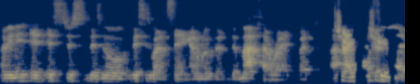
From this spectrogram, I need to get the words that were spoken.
I mean, it, it, it's just there's no. This is what I'm saying. I don't know if the, the math are right, but sure, I, I sure. feel like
